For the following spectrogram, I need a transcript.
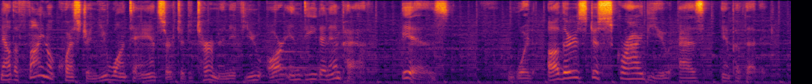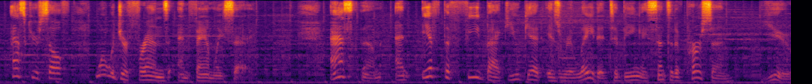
Now, the final question you want to answer to determine if you are indeed an empath is Would others describe you as empathetic? Ask yourself, what would your friends and family say? Ask them, and if the feedback you get is related to being a sensitive person, you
